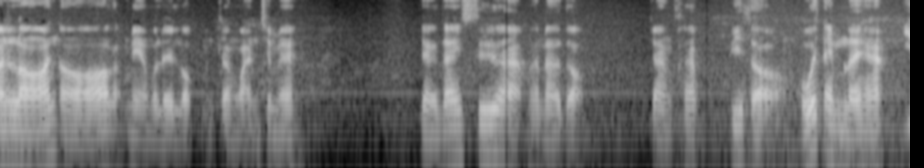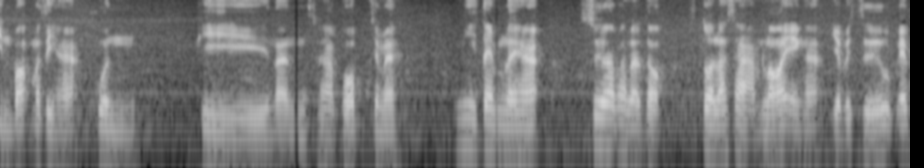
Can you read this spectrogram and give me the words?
มันร้อน อ๋อแมวมาเลยหลบมันกลางวันใช่ไหมอยากได้เสื้อพาราดอกจังครับ พี่สองโอ้ยเต็มเลยฮะ อินบ็อกมาสิฮะ คุณพีนันทาภพใช่ไหมมีเต็มเลยฮะ เสื้อพาราดอกตัวละสามร้อยเองฮะ อย่าไปซื้อเว็บ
